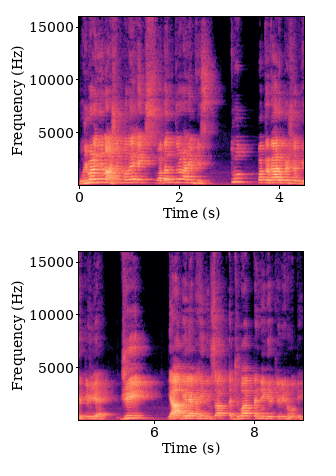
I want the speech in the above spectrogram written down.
भुजबळांनी नाशिकमध्ये एक स्वतंत्र आणि विस्तृत पत्रकार परिषद घेतलेली आहे जी या गेल्या काही दिवसात अजिबात त्यांनी घेतलेली नव्हती.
